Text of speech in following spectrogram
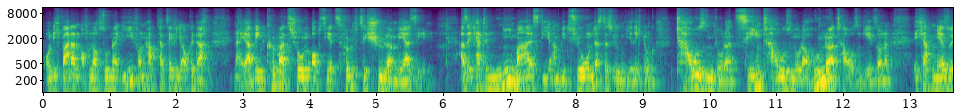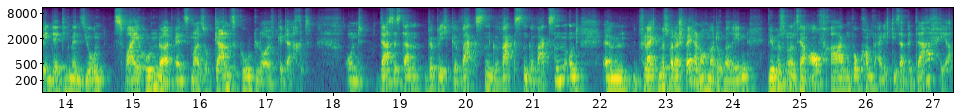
Und ich war dann auch noch so naiv und habe tatsächlich auch gedacht, naja, wen kümmert es schon, ob es jetzt 50 Schüler mehr sehen? Also ich hatte niemals die Ambition, dass das irgendwie Richtung 1000 oder 10.000 oder 100.000 geht, sondern ich habe mehr so in der Dimension 200, wenn es mal so ganz gut läuft, gedacht. Und das ist dann wirklich gewachsen, gewachsen, gewachsen. Und ähm, vielleicht müssen wir da später nochmal drüber reden. Wir müssen uns ja auch fragen, wo kommt eigentlich dieser Bedarf her?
